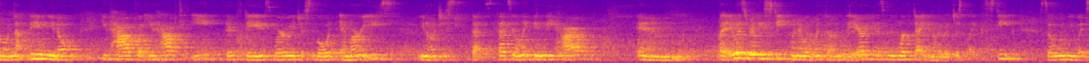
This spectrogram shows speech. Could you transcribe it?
no nothing, you know, you have what you have to eat. There's days where we just go with MREs, you know, just that's, that's the only thing we have. And, but it was really steep when I went with them. The areas we worked at, you know, it was just like steep. So when you would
